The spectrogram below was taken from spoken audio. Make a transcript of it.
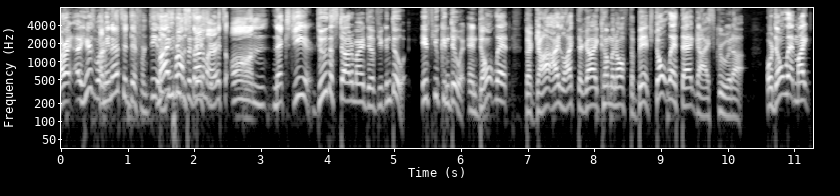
All right, uh, here's what I mean, that's a different deal. My you proposition- Stoudemire, it's on next year. do the Stoudemire deal if you can do it. If you can do it. And don't let the guy, I like the guy coming off the bench. Don't let that guy screw it up. Or don't let Mike,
